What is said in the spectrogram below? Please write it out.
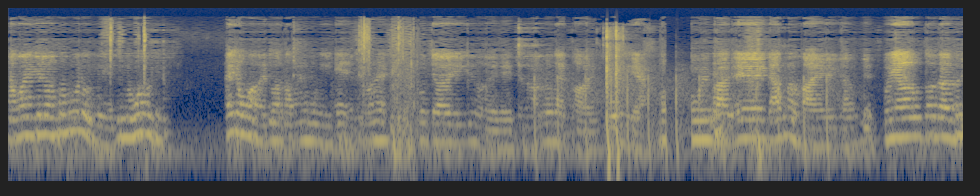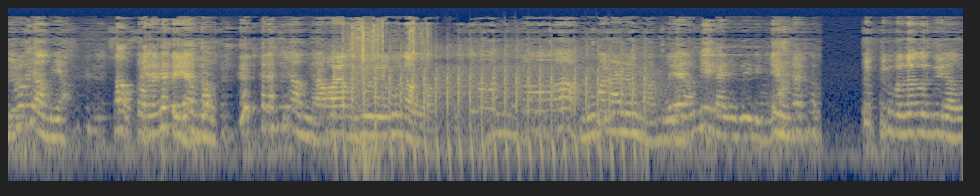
နောက်ပိုင်းကျွန်တော်သုံးဖို့လုပ်နေတယ်သူမဟုတ်ဘူးအဲ့တော့ကလည်းသူကတောင်းမဝင်နေတယ်ကျွန်တော်လည်းကိုကြော်ရည်ဆိုရင်ကျွန်တော်လုပ်လိုက်ပါရင်ပိုးကြပိုးပါလေတောင်းမှပါရင်တောင်းပြဘုရားတော့တော့ပြောရမရဟုတ်တော်လည်းတရားမဟုတ်ပြောရမရနောက်ပိုင်းမကြိုးရဘူးတော့ကျွန်တော်ကဘလူးမလိုက်လို့မှာလေအမြင့်ကနေလေးတွေဘယ်လိုလုပ်ကြည့်ရအောင်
